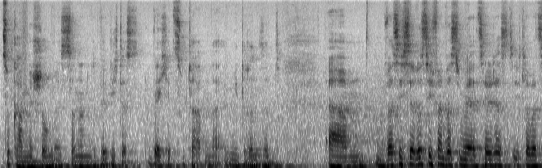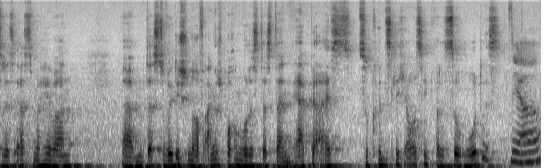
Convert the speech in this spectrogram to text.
Zuckermischung ist, sondern wirklich, dass, welche Zutaten da irgendwie drin sind. Ähm, was ich sehr lustig fand, was du mir erzählt hast, ich glaube, als wir das erste Mal hier waren, ähm, dass du wirklich schon darauf angesprochen wurdest, dass dein Erdbeereis zu künstlich aussieht, weil es so rot ist? Ja,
